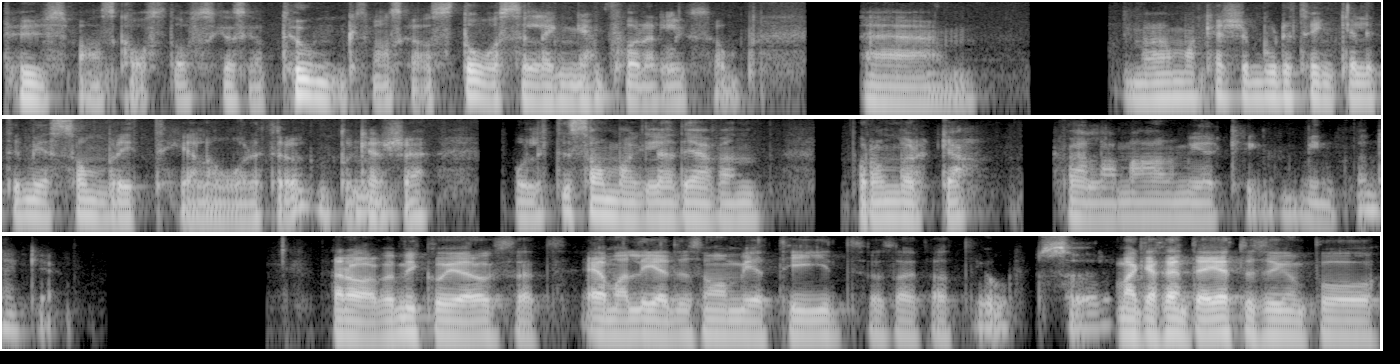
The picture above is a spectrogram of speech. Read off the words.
husmanskost och ska, ska tungt, man ska stå så länge på det liksom. Um, men man kanske borde tänka lite mer somrigt hela året runt och mm. kanske få lite sommarglädje även på de mörka kvällarna mer kring vintern tänker jag. Sen har väl mycket att göra också. Att är man ledig så har man mer tid. Så sagt att jo, så Man kanske inte är jättesugen på,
